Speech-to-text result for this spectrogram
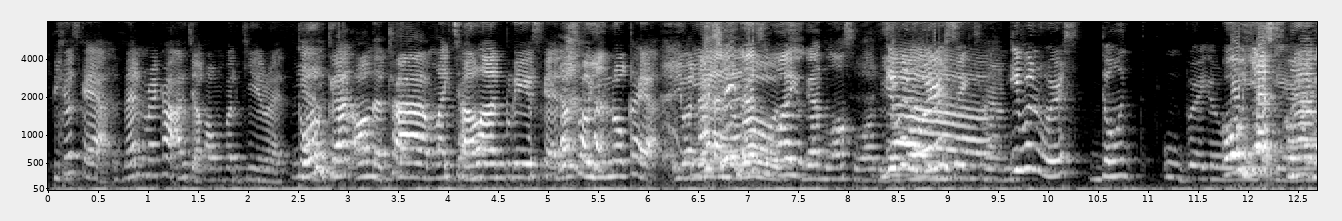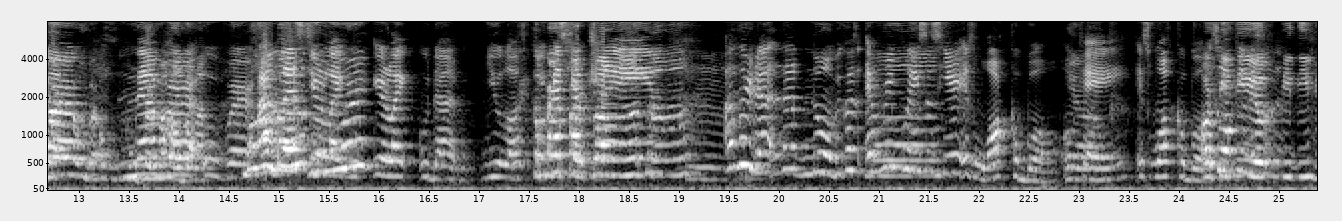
because kayak then mereka ajak kamu pergi right. Don't get on the tram like jalan please kayak that's how you know kayak you understand Actually, that's why you get lost a lot. Even Yeah. worse, tram. Even worse, don't Uber your Oh yes, here. never Uber. Oh, Uber Never mahal banget. Uber Mahal unless you're like Uber. you're like udah you lost you miss your train. banget. Hmm. Other than that, no, because every No. places here is walkable. Yeah. Okay, it's walkable. Or it's PT, distance. PTV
